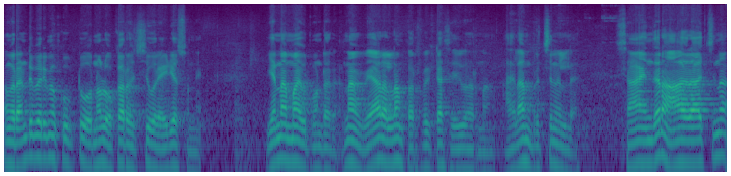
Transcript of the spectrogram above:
அவங்க ரெண்டு பேருமே கூப்பிட்டு ஒரு நாள் உட்கார வச்சு ஒரு ஐடியா சொன்னேன். என்னம்மா இவர் பண்ணுறாரு ஆனால் வேலைலாம் பர்ஃபெக்டாக செய்வார்ண்ணா. அதெல்லாம் பிரச்சனை இல்லை. சாயந்தரம் ஆறு ஆச்சுன்னா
